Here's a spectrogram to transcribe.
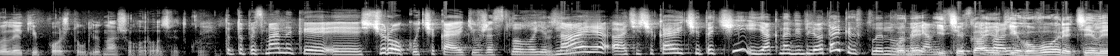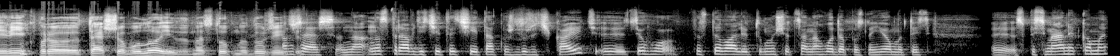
великий поштовх для нашого розвитку. Тобто письменники е, щороку чекають уже слово єднає. А чи чекають читачі, і як на бібліотеки вплинула Вони наявність і чекають, і говорять цілий рік про те, що було, і наступно дуже А вже ж на, насправді читачі також дуже чекають е, цього фестивалю, тому що це нагода познайомитись з письменниками.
